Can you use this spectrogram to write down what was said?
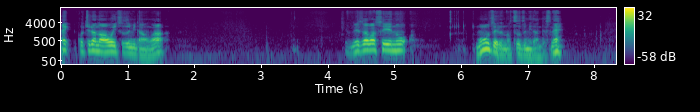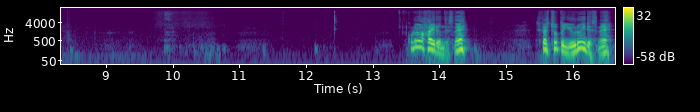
はい、こちらの青い鼓弾は、米沢製のモーゼルの鼓なんですね。これは入るんですね。しかしちょっと緩いですね。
